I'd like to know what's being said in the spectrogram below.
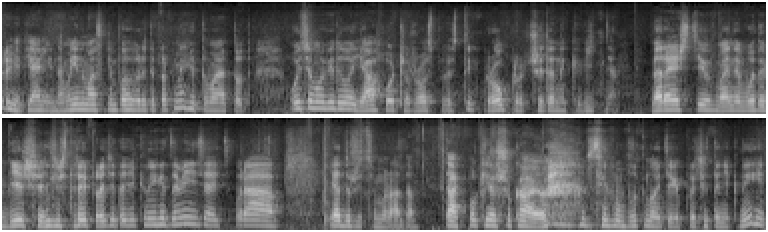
Привіт, я Аліна. Мені нема з ким поговорити про книги, тому я тут. У цьому відео я хочу розповісти про прочитане квітня. Нарешті в мене буде більше, ніж три прочитані книги за місяць. Ура! Я дуже цьому рада. Так, поки я шукаю в своєму блокноті прочитані книги,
